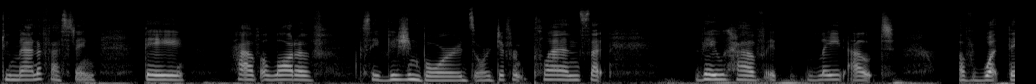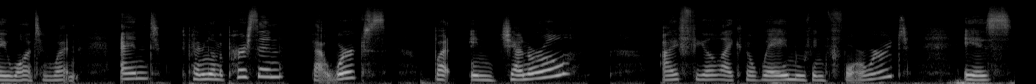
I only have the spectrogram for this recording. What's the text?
do manifesting, they have a lot of say vision boards or different plans that they have it laid out of what they want and when. And depending on the person, that works. But in general, I feel like the way moving forward is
